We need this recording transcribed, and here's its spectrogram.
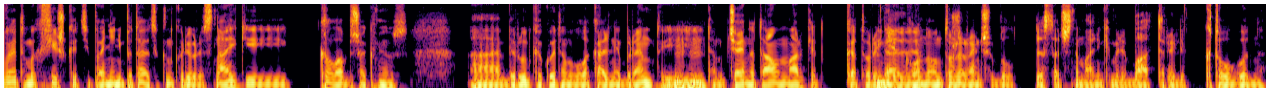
в этом их фишка. Типа они не пытаются конкурировать с Nike и коллаб Muse, а берут какой-то локальный бренд и Мгм. там Chinatown Market, который Да, не- да. он, он тоже раньше был достаточно маленьким, или Butter, или кто угодно.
